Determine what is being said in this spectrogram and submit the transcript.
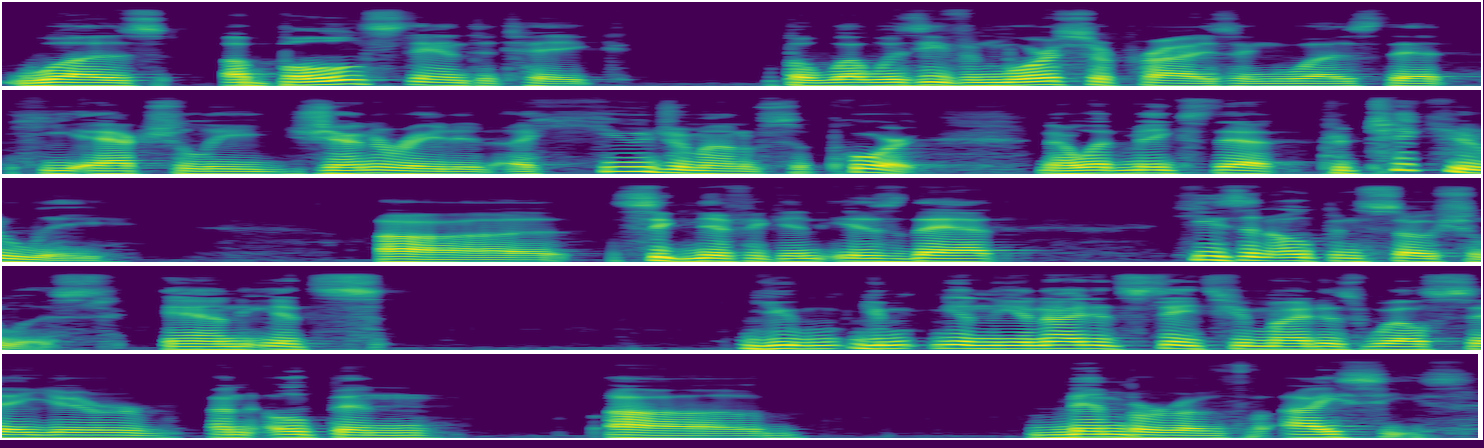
was a bold stand to take. But what was even more surprising was that he actually generated a huge amount of support. Now, what makes that particularly uh, significant is that he's an open socialist, and it's you, you, in the United States, you might as well say you're an open uh, member of ISIS.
